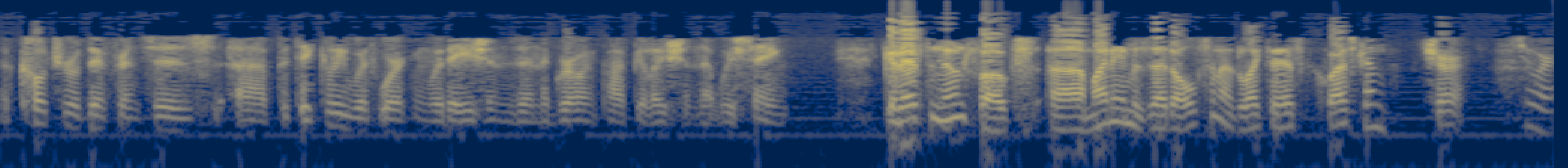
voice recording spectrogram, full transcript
uh, cultural differences, uh, particularly with working with Asians and the growing population that we're seeing. Good afternoon, folks. Uh, my name is Ed Olson. I'd like to ask a question. Sure. Sure.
